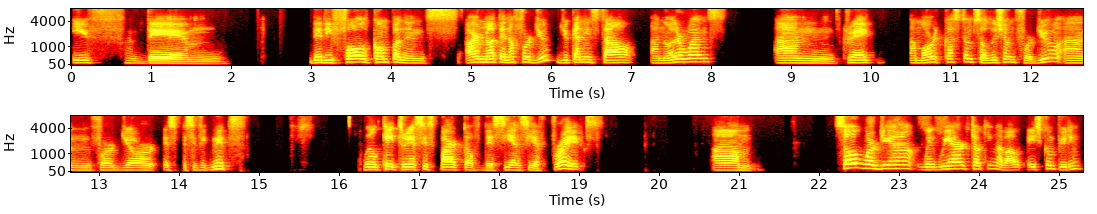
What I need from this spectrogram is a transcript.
if the um, the default components are not enough for you, you can install another ones and create a more custom solution for you and for your specific needs. Well, K3S is part of the CNCF projects. Um, so when we are, talking about edge computing,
